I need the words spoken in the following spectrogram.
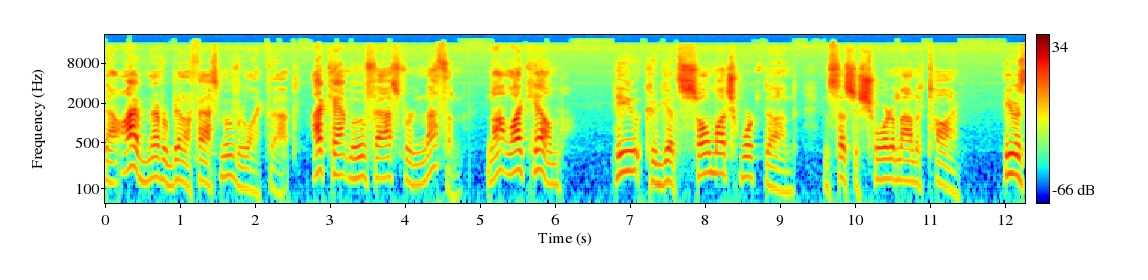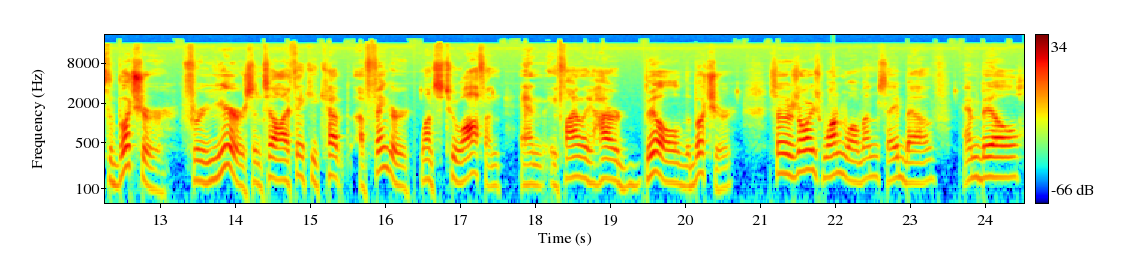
Now, I've never been a fast mover like that. I can't move fast for nothing. Not like him. He could get so much work done in such a short amount of time. He was the butcher for years until I think he cut a finger once too often and he finally hired Bill the butcher. So there's always one woman, say Bev, and Bill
